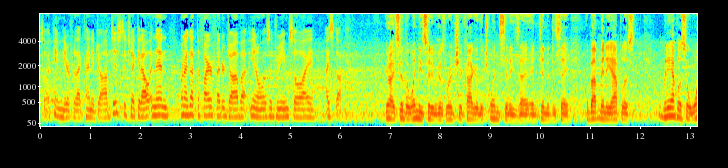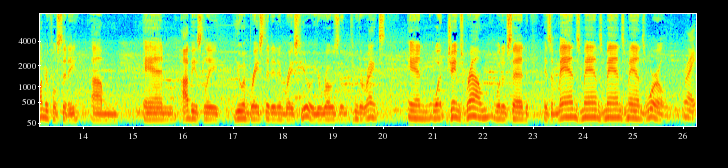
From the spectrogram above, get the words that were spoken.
So I came here for that kind of job, just to check it out. And then when I got the firefighter job, you know, it was a dream, so I, I stuck. You know, I said the Windy City because we're in Chicago, the Twin Cities. I intended to say about Minneapolis. Minneapolis, a wonderful city, um, and obviously you embraced it. It embraced you. You rose through the ranks. And what James Brown would have said is a man's, man's, man's, man's world. Right.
